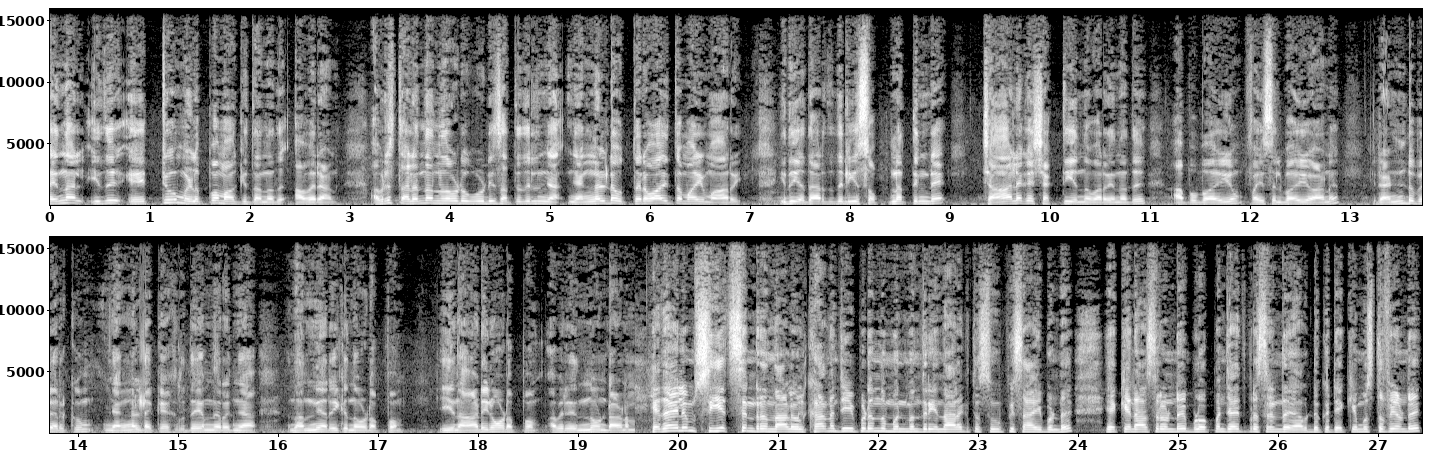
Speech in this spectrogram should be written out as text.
എന്നാൽ ഇത് ഏറ്റവും എളുപ്പമാക്കി തന്നത് അവരാണ്. അവർ സ്ഥലം തന്നതോടുകൂടി സത്യത്തിൽ ഞങ്ങളുടെ ഉത്തരവാദിത്തമായി മാറി. ഇത് യഥാർത്ഥത്തിൽ ഈ സ്വപ്നത്തിന്റെ ചാലക ശക്തി എന്ന് പറയുന്നത് അബുബായും ഫൈസൽ ബായും ആണ് രണ്ടു പേർക്കും ഞങ്ങളുടെയൊക്കെ ഹൃദയം നിറഞ്ഞ നന്ദി അറിയിക്കുന്നതോടൊപ്പം ഈ നാടിനോടൊപ്പം അവരെന്നും ഉണ്ടാകണം ഏതായാലും സി എച്ച് സെന്റർ നാളെ ഉദ്ഘാടനം ചെയ്യപ്പെടുന്ന. മുൻമന്ത്രി നാലകത്ത് സൂഫി സാഹിബുണ്ട്. എ കെ നാസറുണ്ട്. Block panchayat president advocate A K മുസ്തഫയുണ്ട്.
